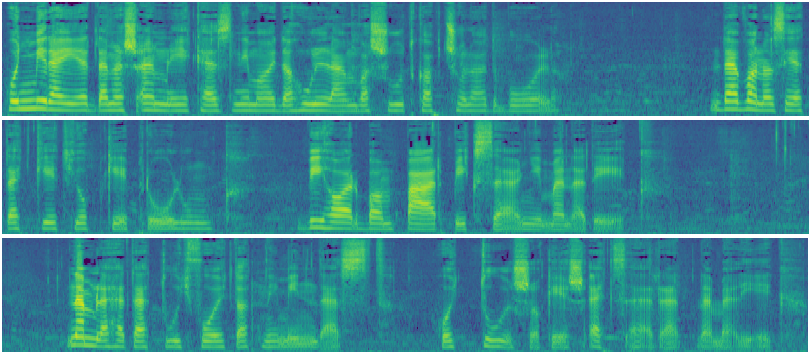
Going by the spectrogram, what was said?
hogy mire érdemes emlékezni majd a hullámvasút kapcsolatból. De van azért egy-két jobb kép rólunk, viharban pár pixelnyi menedék. Nem lehetett úgy folytatni mindezt, hogy túl sok és egyszerre nem elég.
